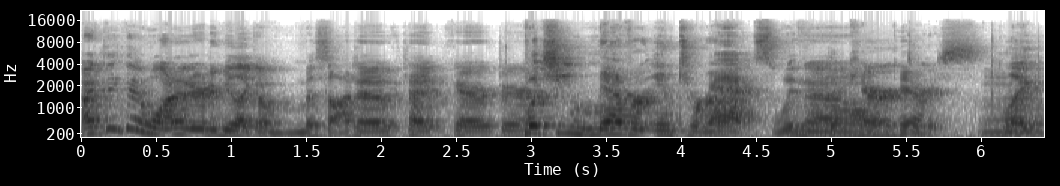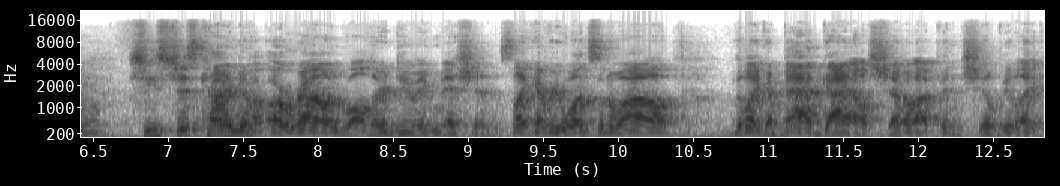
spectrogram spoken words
I think they wanted her to be like a Masato type character. but she never interacts with No. the characters. Mm. Like she's just kind of around while they're doing missions. Like every once in a while, like a bad guy will show up and she'll be like.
